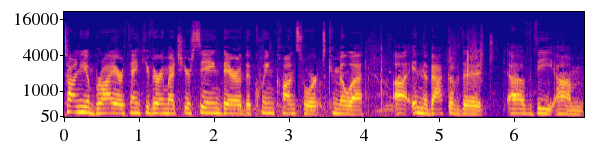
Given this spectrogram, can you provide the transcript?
Tania Bryer, thank you very much. You're seeing there the Queen Consort Camilla uh, in the back of the of the um,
